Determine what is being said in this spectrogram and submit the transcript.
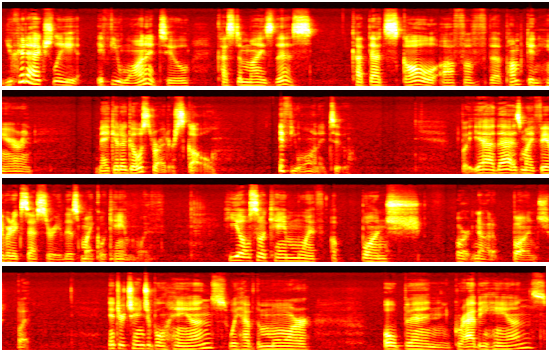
You could actually, if you wanted to, customize this. Cut that skull off of the pumpkin here and make it a Ghost Rider skull. If you wanted to. But yeah, that is my favorite accessory this Michael came with. He also came with a bunch, or not a bunch, but interchangeable hands. We have the more open, grabby hands.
